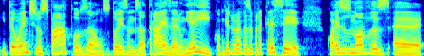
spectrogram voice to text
Então, antes os papos, há uns dois anos atrás, eram e aí, como que a gente vai fazer para crescer? Quais as novas é,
